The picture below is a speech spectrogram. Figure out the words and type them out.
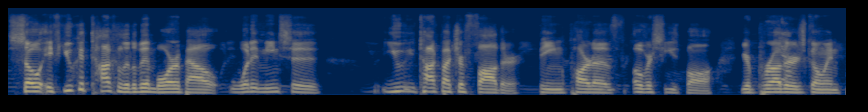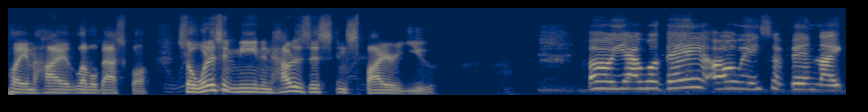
So if you could talk a little bit more about what it means to you, you talked about your father being part of overseas ball, your brothers going playing high level basketball. So what does it mean and how does this inspire you? Oh yeah, well they always have been like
